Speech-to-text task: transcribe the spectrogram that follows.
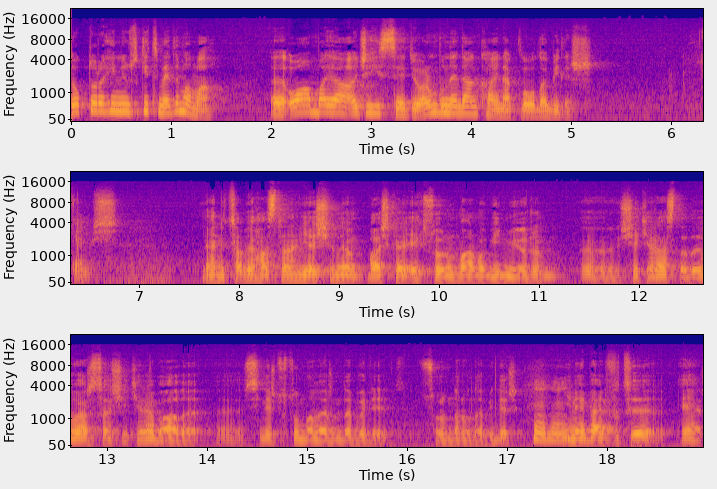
doktora henüz gitmedim ama o an bayağı acı hissediyorum. Bu neden kaynaklı olabilir? Demiş. Yani tabii hastanın yaşını başka ek sorun var mı bilmiyorum. Ee, şeker hastalığı varsa şekere bağlı e, sinir tutulmalarında böyle sorunlar olabilir. Hı hı. Yine bel fıtığı eğer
